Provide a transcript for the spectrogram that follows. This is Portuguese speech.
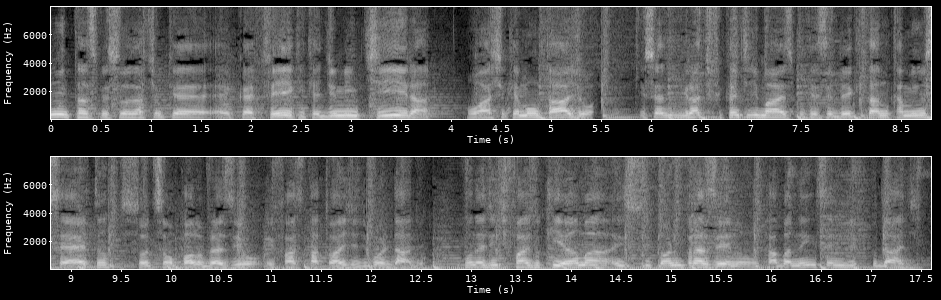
Muitas pessoas acham que é, é, que é fake, que é de mentira, ou acham que é montagem. Isso é gratificante demais, porque você vê que está no caminho certo. Sou de São Paulo, Brasil, e faço tatuagem de bordado. Quando a gente faz o que ama, isso se torna um prazer, não acaba nem sendo dificuldade.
